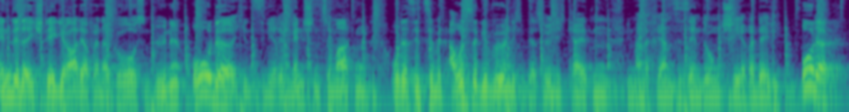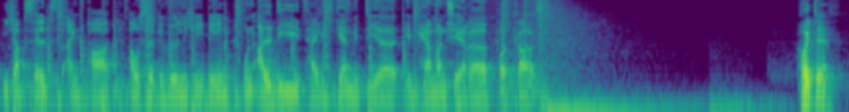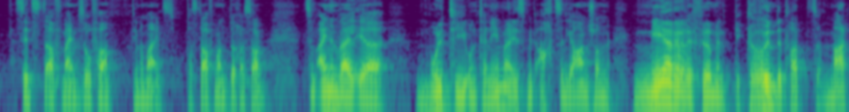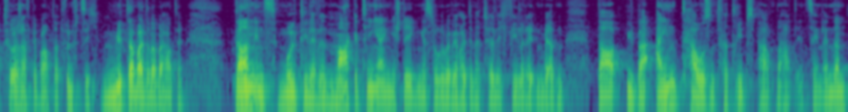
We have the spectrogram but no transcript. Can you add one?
Entweder ich stehe gerade auf einer großen Bühne oder ich inszeniere Menschen zu Marken oder sitze mit außergewöhnlichen Persönlichkeiten in meiner Fernsehsendung Scherer Daily. Oder ich habe selbst ein paar außergewöhnliche Ideen und all die teile ich gern mit dir im Hermann Scherer Podcast. Heute sitzt auf meinem Sofa die Nummer 1. Das darf man durchaus sagen. Zum einen, weil er Multi-Unternehmer ist, mit 18 Jahren schon mehrere Firmen gegründet hat, zur Marktführerschaft gebracht hat, 50 Mitarbeiter dabei hatte, dann ins Multilevel-Marketing eingestiegen ist, worüber wir heute natürlich viel reden werden, da über 1000 Vertriebspartner hat in zehn Ländern.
